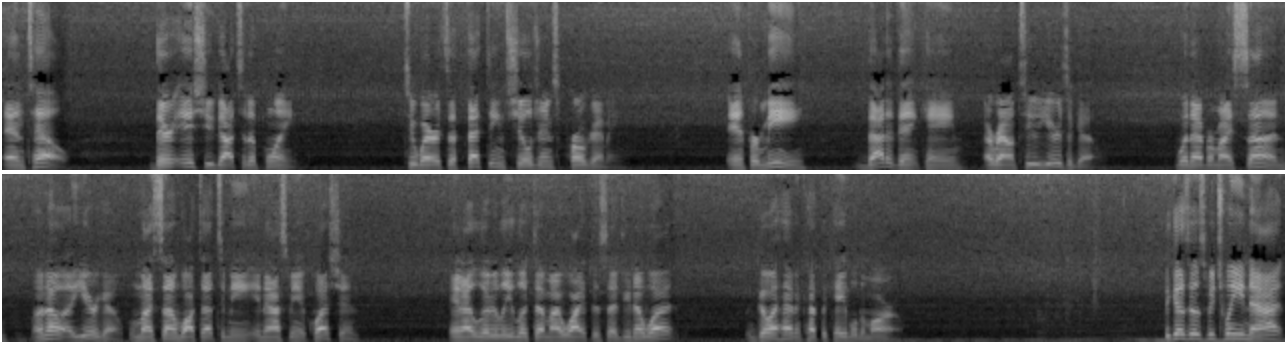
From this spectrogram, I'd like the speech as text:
until their issue got to the point to where it's affecting children's programming. And for me, that event came around two years ago. Whenever my son, oh no, a year ago, when my son walked up to me and asked me a question. And I literally looked at my wife and said, You know what? Go ahead and cut the cable tomorrow. Because it was between that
